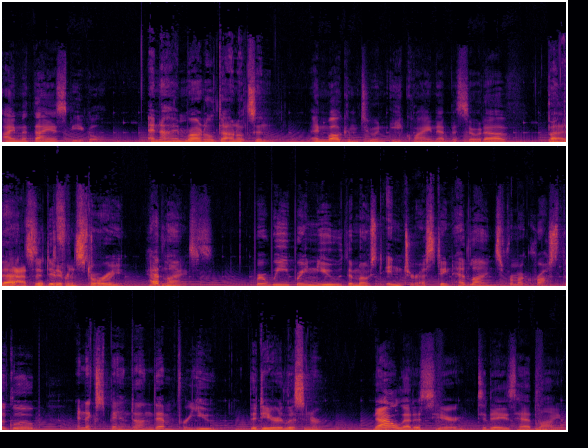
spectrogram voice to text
I'm Matthias Spiegel, And I'm Ronald Donaldson. and welcome to an equine episode of But That's a Different Story Headlines, where we bring you the most interesting headlines from across the globe and expand on them for you, the dear listener. Now let us hear today's headline.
